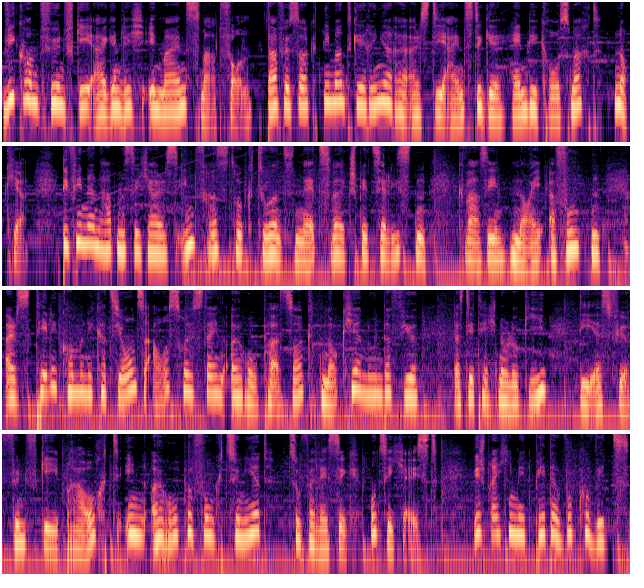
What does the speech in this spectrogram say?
Wie kommt 5G eigentlich in mein Smartphone? Dafür sorgt niemand geringere als die einstige Handy-Großmacht Nokia. Die Finnen haben sich als Infrastruktur- und Netzwerkspezialisten quasi neu erfunden. Als Telekommunikationsausrüster in Europa sorgt Nokia nun dafür, dass die Technologie, die es für 5G braucht, in Europa funktioniert, zuverlässig und sicher ist. Wir sprechen mit Peter Wukowitz,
